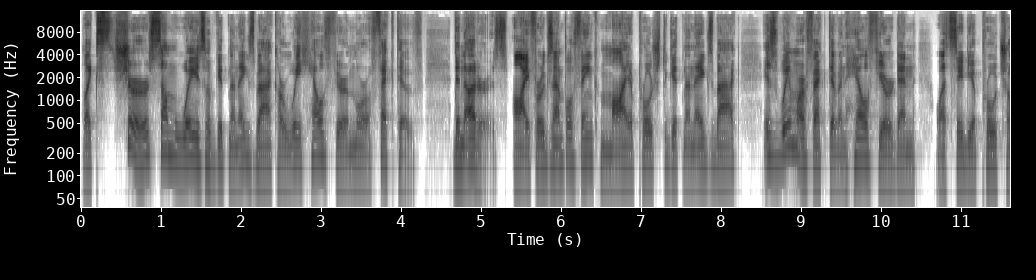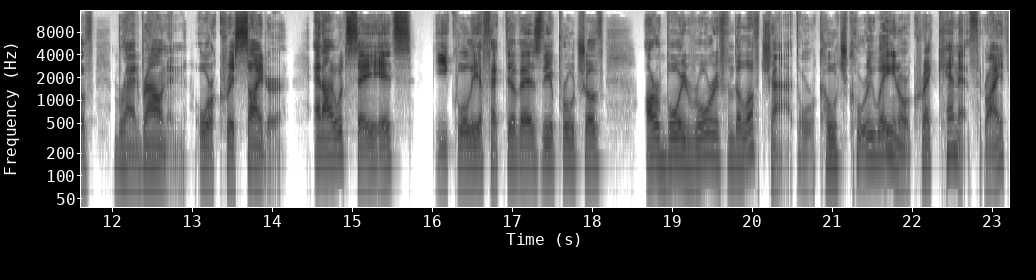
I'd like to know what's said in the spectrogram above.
Like, sure, some ways of getting an X back are way healthier and more effective than others. I, for example, think my approach to getting an X back is way more effective and healthier than, let's say, the approach of Brad Browning or Chris Seiter. And I would say it's equally effective as the approach of our boy Rory from the Love Chat, or Coach Corey Wayne, or Craig Kenneth, right?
